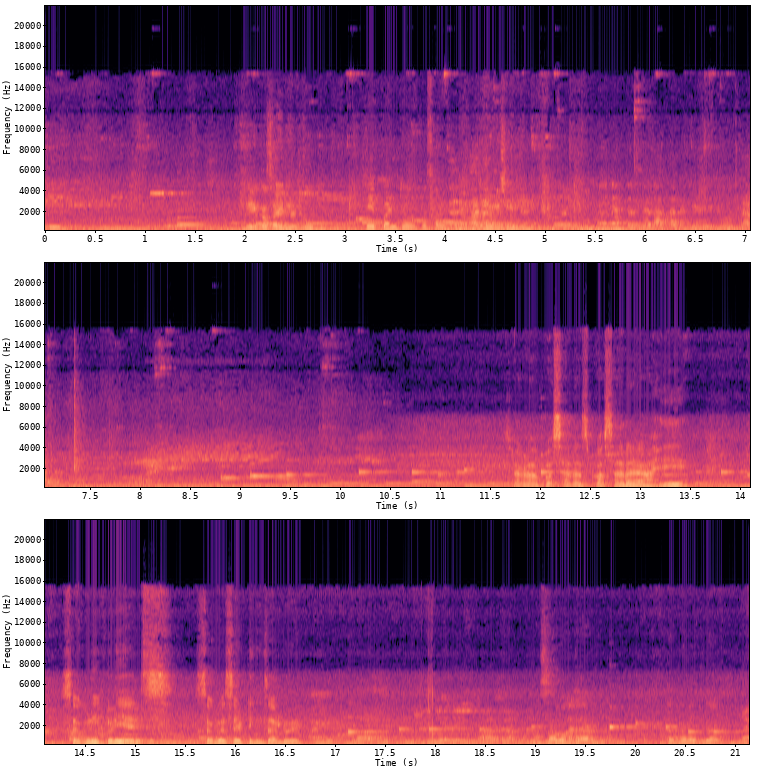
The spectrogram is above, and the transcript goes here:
हे एका साईडला ठेवतो ते पण ठेव कसं आहे. दोन्ही साईडला. सगळा पसाराच पसारा आहे सगळीकडेच सगळं सेटिंग चालू आहे असा होता आता घरातल्या आतमध्ये.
